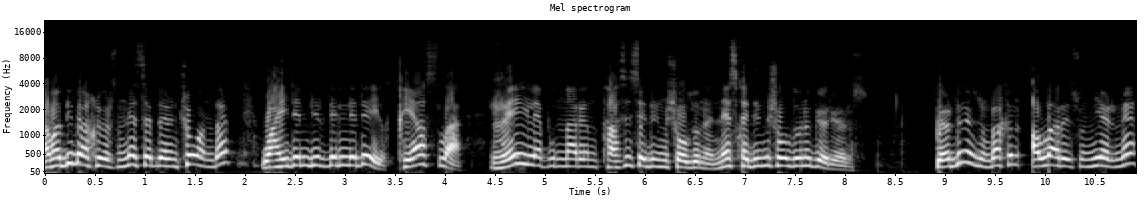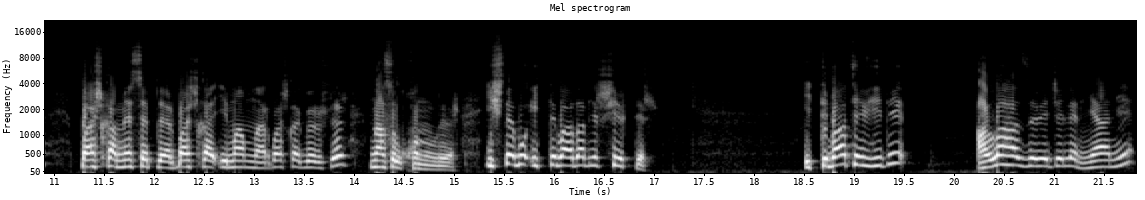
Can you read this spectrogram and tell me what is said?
Ama bir bakıyorsun mezheplerin çoğunda vahiden bir delille değil, kıyasla, rey ile bunların tahsis edilmiş olduğunu, nesk edilmiş olduğunu görüyoruz. Gördünüz mü? Bakın Allah Resulü'nün yerine başka mezhepler, başka imamlar, başka görüşler nasıl konuluyor. İşte bu ittibada bir şirktir. İttiba tevhidi Allah Azze ve Celle'nin yani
